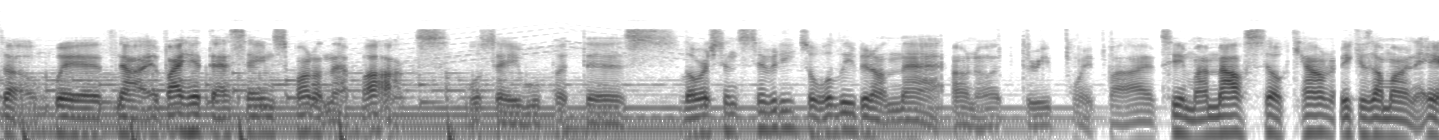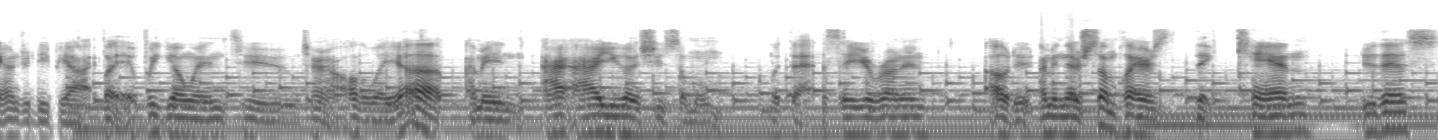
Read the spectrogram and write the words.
so with now if I hit that same spot on that box, we'll say we'll put this lower sensitivity. So we'll leave it on that. I don't know, 3.5. See, my mouse still counter because I'm on 800 DPI. But if we go into turn it all the way up, I mean, how, how are you going to shoot someone with that? Let's say you're running. Oh, dude. I mean, there's some players that can do this,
